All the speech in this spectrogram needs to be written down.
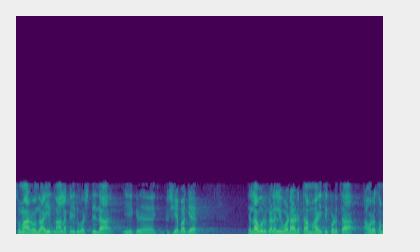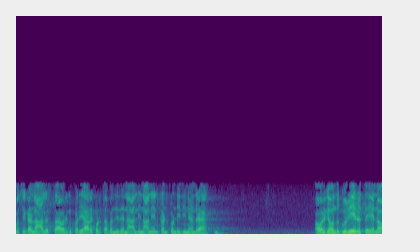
ಸುಮಾರು ಒಂದು ಐದು, ನಾಲ್ಕೈದು ವರ್ಷದಿಂದ ಈ ಕೃಷಿಯ ಬಗ್ಗೆ ಎಲ್ಲ ಊರುಗಳಲ್ಲಿ ಓಡಾಡುತ್ತಾ, ಮಾಹಿತಿ ಕೊಡ್ತಾ ಅವರ ಸಮಸ್ಯೆಗಳನ್ನ ಆಲಿಸ್ತಾ, ಅವರಿಗೆ ಪರಿಹಾರ ಕೊಡ್ತಾ ಬಂದಿದ್ದೇನೆ. ಅಲ್ಲಿ ನಾನೇನು ಕಂಡುಕೊಂಡಿದ್ದೀನಿ ಅಂದರೆ, ಅವರಿಗೆ ಒಂದು ಗುರಿ ಇರುತ್ತೆ. ಏನೋ,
